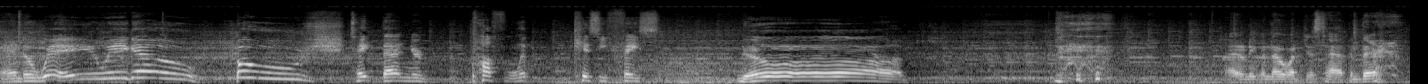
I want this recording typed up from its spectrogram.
And away we go! Boosh! Take that in your puff lip kissy face. No. I don't even know what just happened there.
